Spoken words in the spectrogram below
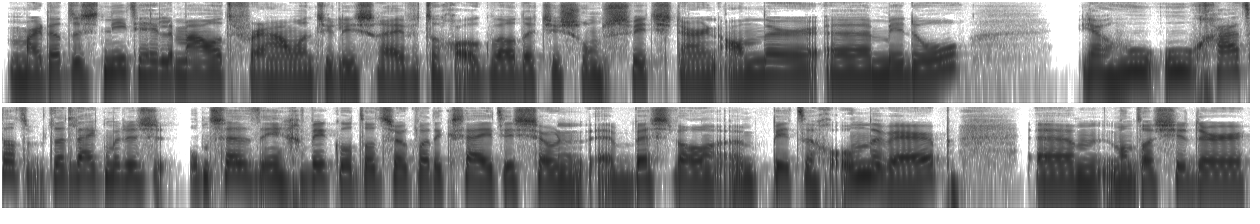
Maar dat is niet helemaal het verhaal. Want jullie schrijven toch ook wel dat je soms switcht naar een ander eh, middel. Ja, hoe, hoe gaat dat? Dat lijkt me dus ontzettend ingewikkeld. Dat is ook wat ik zei. Het is zo'n eh, best wel een pittig onderwerp. Ehm, want als je er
